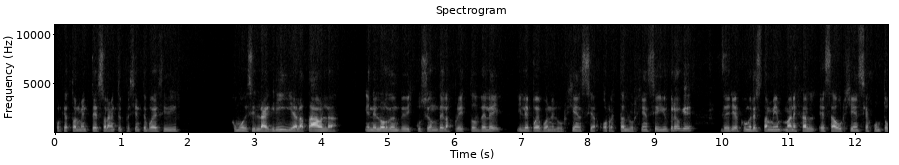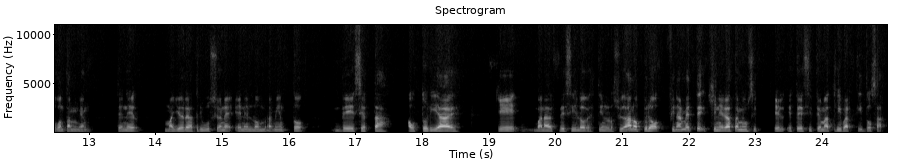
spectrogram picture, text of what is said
porque actualmente solamente el presidente puede decidir, cómo decir, la grilla, la tabla, en el orden de discusión de los proyectos de ley y le puede poner urgencia o restarle urgencia. Y yo creo que debería el Congreso también manejar esa urgencia junto con también tener mayores atribuciones en el nombramiento de ciertas autoridades que van a decidir los destinos de los ciudadanos, pero finalmente generar también este sistema tripartito, o sea,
